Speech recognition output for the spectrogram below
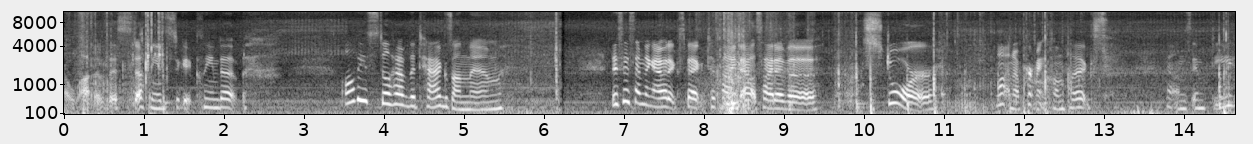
A lot of this stuff needs to get cleaned up. All these still have the tags on them. This is something I would expect to find outside of a store, not an apartment complex. That one's empty.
